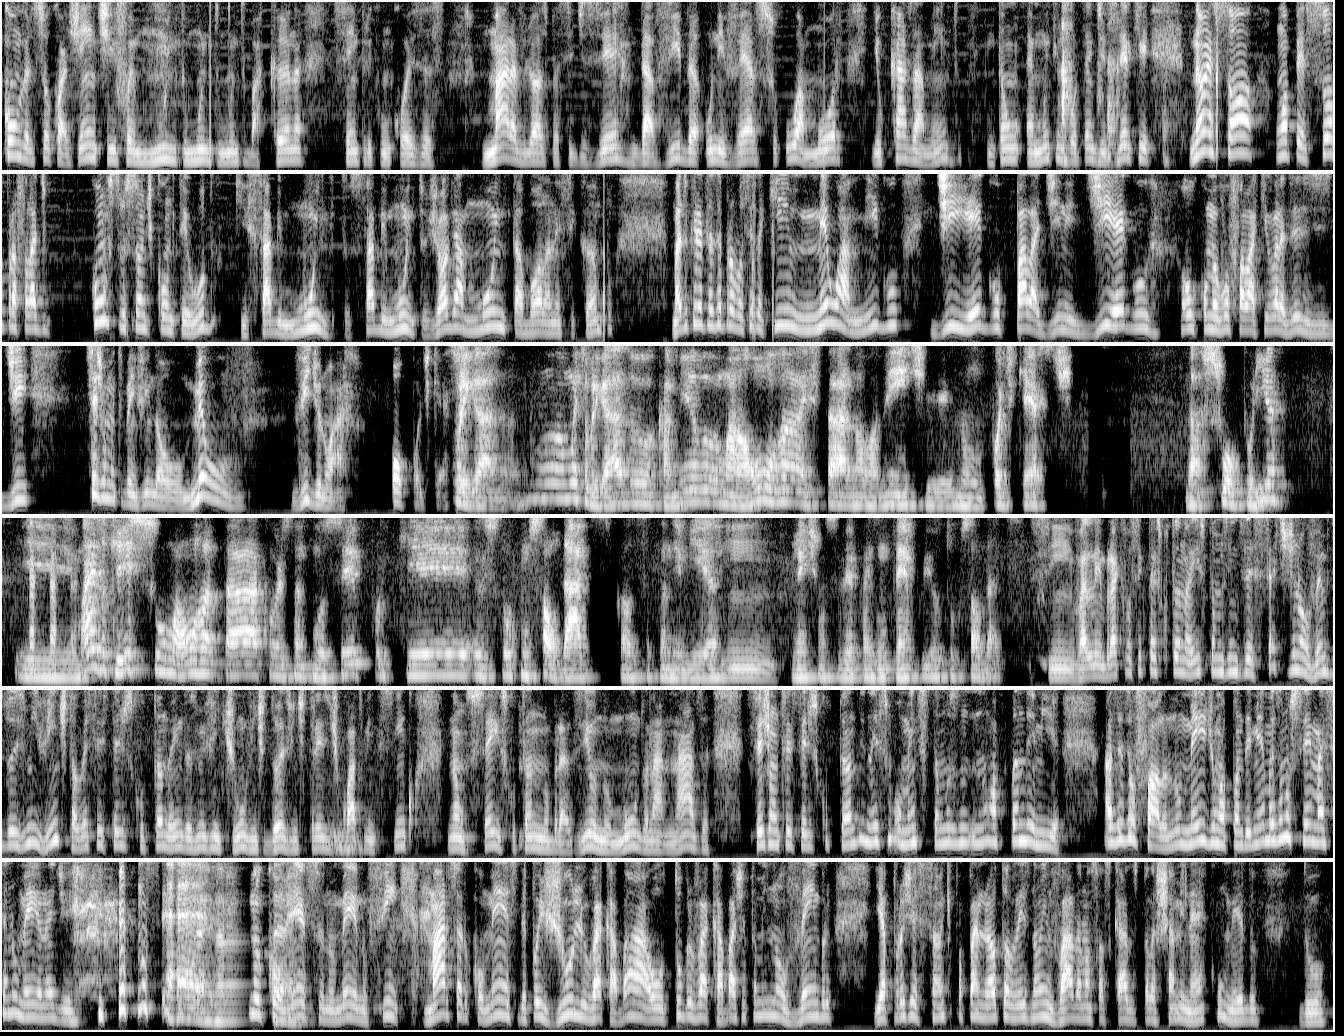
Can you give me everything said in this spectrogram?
conversou com a gente e foi muito, muito, muito bacana, sempre com coisas maravilhosas para se dizer da vida, universo, o amor e o casamento. Então é muito importante dizer que não é só uma pessoa para falar de construção de conteúdo, que sabe muito, sabe muito, joga muita bola nesse campo. Mas eu queria trazer para vocês aqui meu amigo Diego Paladini. Diego, ou como eu vou falar aqui várias vezes, de Seja muito bem-vindo ao meu Vídeo no Ar, o podcast. Obrigado. Muito obrigado, Camilo. Uma honra estar novamente num podcast da sua autoria. E mais do que isso, uma honra estar conversando com você, porque eu estou com saudades por causa dessa pandemia. Sim. A gente não se vê faz um tempo e eu estou com saudades. Sim, vale lembrar que você que está escutando aí, estamos em 17 de novembro de 2020. Talvez você esteja escutando aí em 2021, 22, 23, 24, 25, não sei, escutando no Brasil, no mundo, na NASA, seja onde você esteja escutando, e nesse momento estamos numa pandemia. Às vezes eu falo no meio de uma pandemia, mas eu não sei mais se é no meio, né? De... não sei se é, tá no começo, no meio, no fim. Março era o começo, depois julho vai acabar, outubro vai acabar, já estamos em novembro. E a projeção é que Papai Noel talvez não invada nossas casas pela chaminé com medo do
